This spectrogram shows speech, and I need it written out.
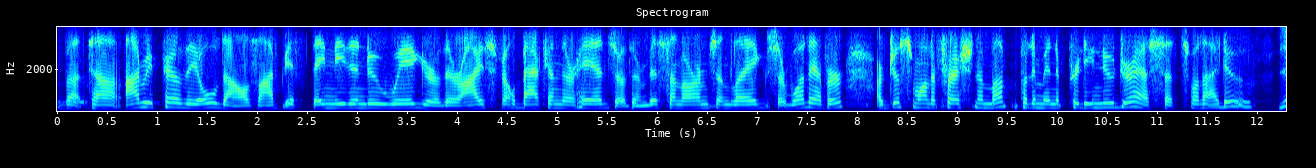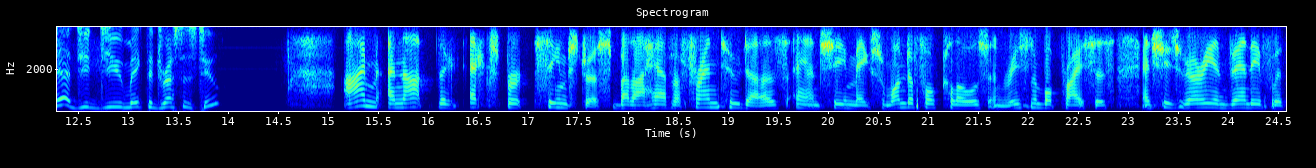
But uh, I repair the old dolls. I, if they need a new wig, or their eyes fell back in their heads, or they're missing arms and legs, or whatever, or just want to freshen them up and put them in a pretty new dress, that's what I do. Yeah. Do, do you make the dresses too? I'm not the expert seamstress, but I have a friend who does, and she makes wonderful clothes and reasonable prices, and she's very inventive with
